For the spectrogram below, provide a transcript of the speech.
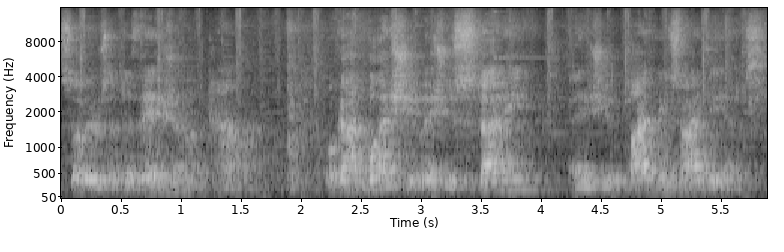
So there's a division of power. Well, God bless you as you study and as you apply these ideas.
